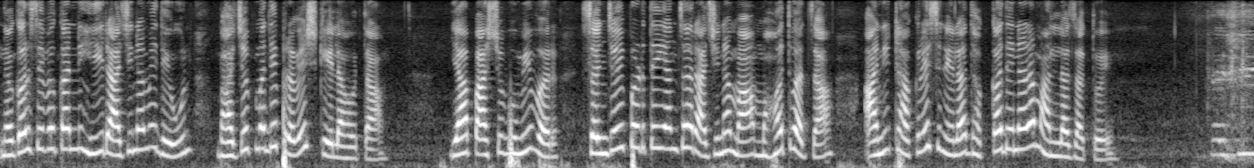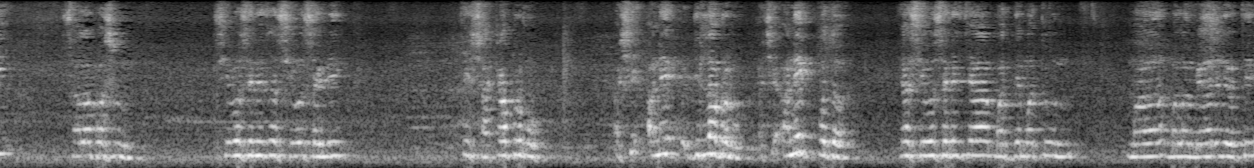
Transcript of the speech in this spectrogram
नगरसेवकांनीही राजीनामे देऊन भाजपमध्ये प्रवेश केला होता. या पार्श्वभूमीवर संजय पडते यांचा राजीनामा महत्त्वाचा आणि ठाकरे सेनेला धक्का देणारा मानला जातोय. सालापासून शिवसेनेचा शिवसैनिक ते शाखाप्रमुख अशी अनेक जिल्हाप्रमुख अशी अनेक पदं या शिवसेनेच्या माध्यमातून म मला मिळालेले होते.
